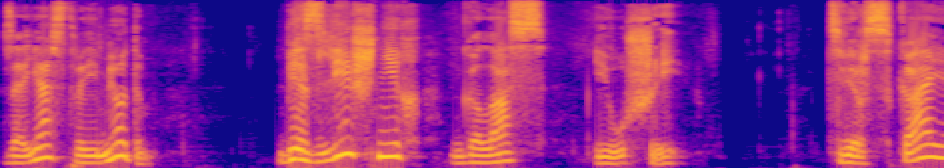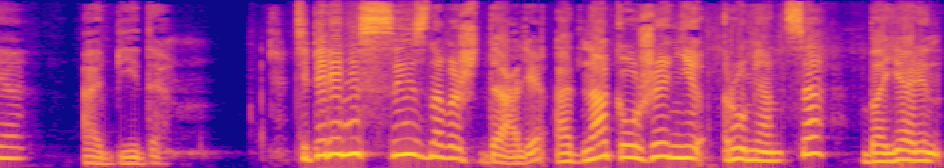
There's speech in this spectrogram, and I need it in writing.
за яство и медом, без лишних глаз и ушей. Тверская обида. Теперь они сызново ждали, однако уже не румянца боярин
